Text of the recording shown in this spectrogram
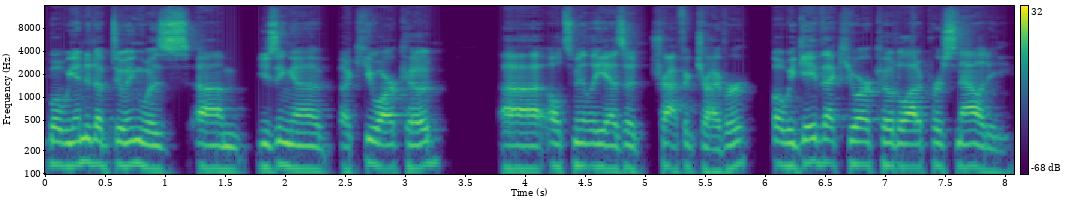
What we ended up doing was um, using a, a, QR code uh, ultimately as a traffic driver, but we gave that QR code a lot of personality.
